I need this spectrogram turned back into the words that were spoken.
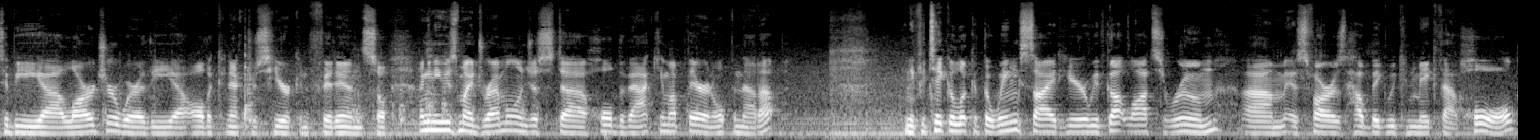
to be uh, larger where the uh, all the connectors here can fit in. So I'm going to use my Dremel and just uh, hold the vacuum up there and open that up. And if you take a look at the wing side here, we've got lots of room um, as far as how big we can make that hole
